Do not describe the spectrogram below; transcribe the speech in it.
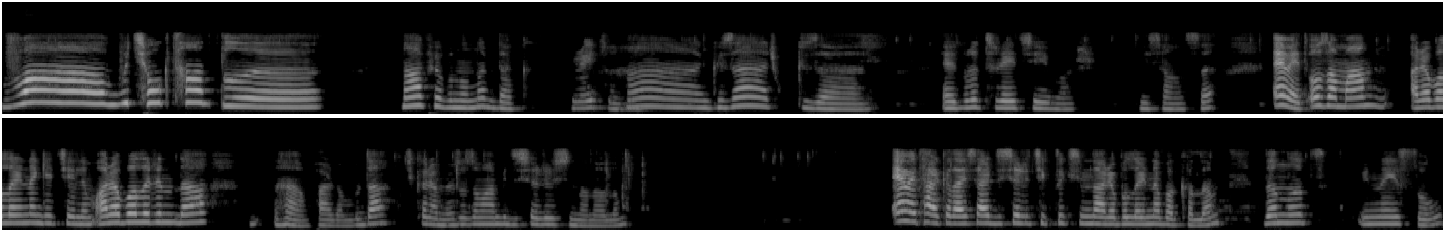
Vav bu çok tatlı. Ne yapıyor bununla bir dakika. Great. Ha güzel çok güzel. Evet burada trade şeyi var. Lisansı. Evet o zaman arabalarına geçelim. Arabalarında ha pardon burada çıkaramıyoruz. O zaman bir dışarı ışınlanalım. Evet arkadaşlar dışarı çıktık. Şimdi arabalarına bakalım. Donut Universal.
